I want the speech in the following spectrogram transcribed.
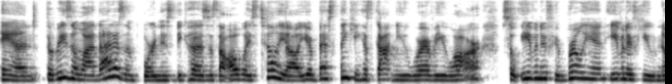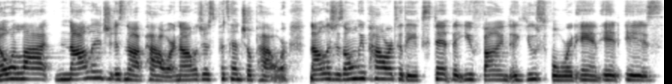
And the reason why that is important is because, as I always tell y'all, your best thinking has gotten you wherever you are. So even if you're brilliant, even if you know a lot, knowledge is not power. Knowledge is potential power. Knowledge is only power to the extent that you find a use for it and it is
